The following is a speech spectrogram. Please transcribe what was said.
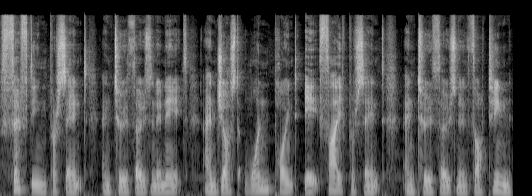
15% in 2008, and just 1.85% in 2013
